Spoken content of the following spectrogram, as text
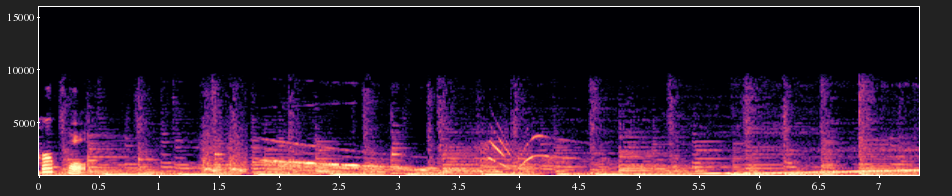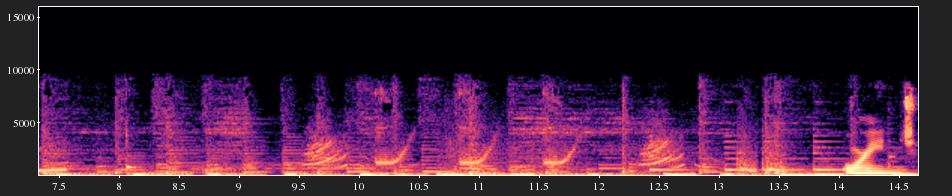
Purple. Orange.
